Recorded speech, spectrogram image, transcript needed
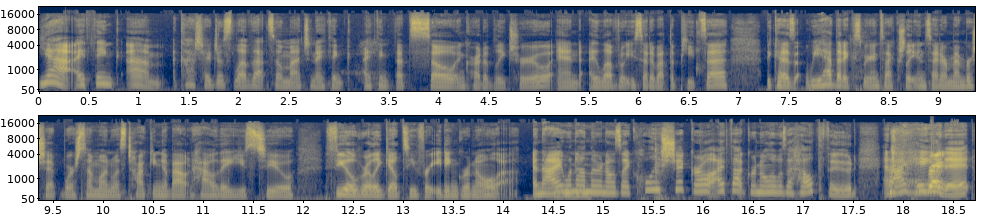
Yeah, I think um gosh, I just love that so much and I think I think that's so incredibly true and I loved what you said about the pizza because we had that experience actually inside our membership where someone was talking about how they used to feel really guilty for eating granola. And I mm-hmm. went on mm-hmm. there and I was like, "Holy shit, girl, I thought granola was a health food." And I hated right. it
